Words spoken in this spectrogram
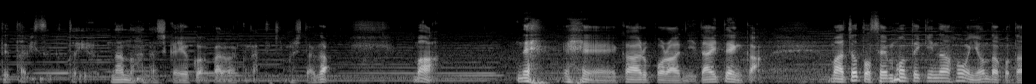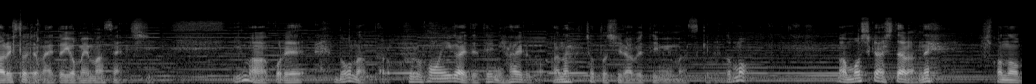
てたりするという何の話かよくわからなくなってきましたがまあね、えー、カール・ポランに大転換まあちょっと専門的な本読んだことある人じゃないと読めませんし今はこれどうなんだろう。古本以外で手に入るのかな？ちょっと調べてみますけれども、まあ、もしかしたらねこの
